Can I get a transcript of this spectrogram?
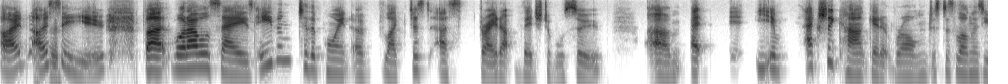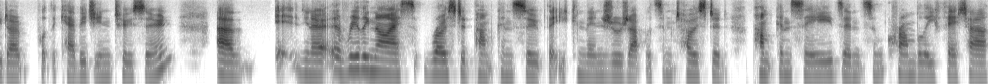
I I see you. But what I will say is, even to the point of like just a straight up vegetable soup, um, at, you actually can't get it wrong, just as long as you don't put the cabbage in too soon. Um, you know, a really nice roasted pumpkin soup that you can then zhuzh up with some toasted pumpkin seeds and some crumbly feta,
